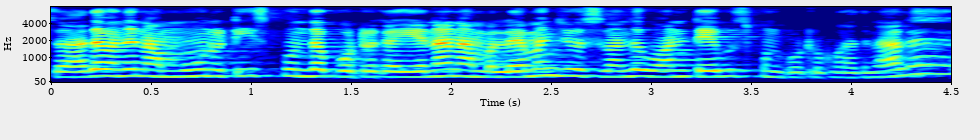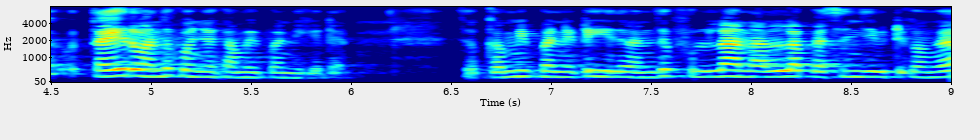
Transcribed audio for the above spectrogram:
ஸோ அதை வந்து நான் மூணு டீஸ்பூன் தான் போட்டிருக்கேன். ஏன்னா நம்ம லெமன் ஜூஸ் வந்து ஒன் டேபிள் ஸ்பூன் போட்டிருக்கோம். அதனால் தயிர் வந்து கொஞ்சம் கம்மி பண்ணிக்கிட்டேன். ஸோ கம்மி பண்ணிவிட்டு இதை வந்து ஃபுல்லாக நல்லா பிசைஞ்சு விட்டுக்கோங்க.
